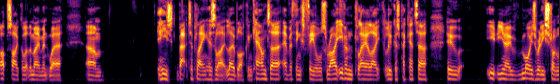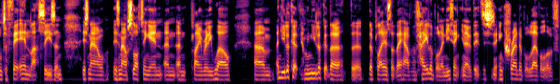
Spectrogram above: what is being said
up cycle at the moment where. Um, he's back to playing his like low block and counter. Everything feels right. Even player like Lucas Paqueta, who you, you, know Moyes really struggled to fit in last season, is now is now slotting in and, and playing really well. Um, and you look at, I mean, you look at the, the, the players that they have available, and you think, you know, this is an incredible level of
